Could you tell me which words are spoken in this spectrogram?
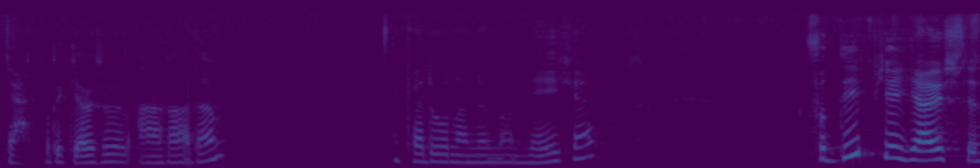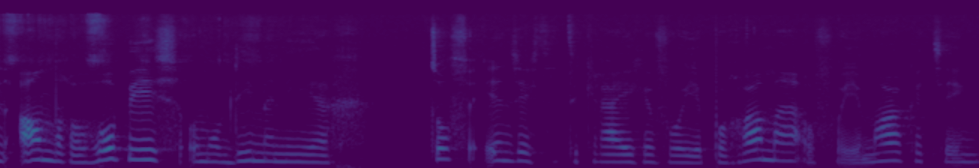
ja, wat ik jou zou willen aanraden. Ik ga door naar nummer 9. Verdiep je juist in andere hobby's om op die manier toffe inzichten te krijgen voor je programma of voor je marketing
